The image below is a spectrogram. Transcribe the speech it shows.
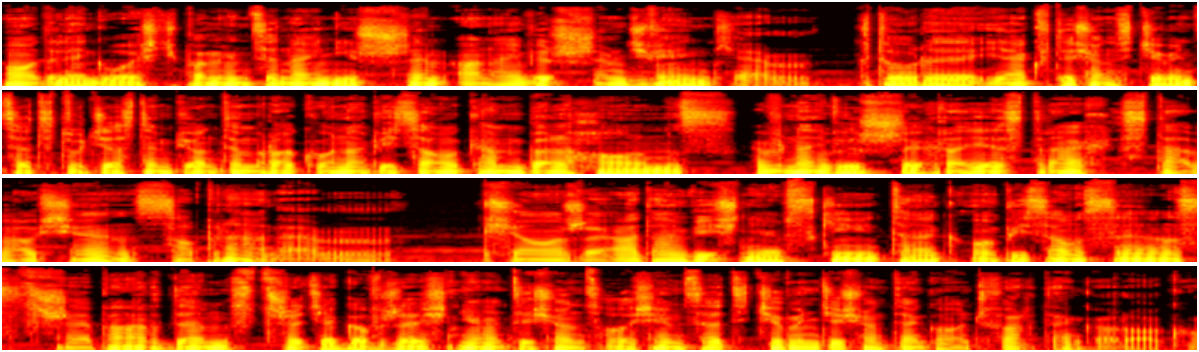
Odległość pomiędzy najniższym a najwyższym dźwiękiem, który, jak w 1925 roku napisał Campbell Holmes, w najwyższych rejestrach stawał się sopranem. Książę Adam Wiśniewski tak opisał sens z Shepardem z 3 września 1894 roku.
